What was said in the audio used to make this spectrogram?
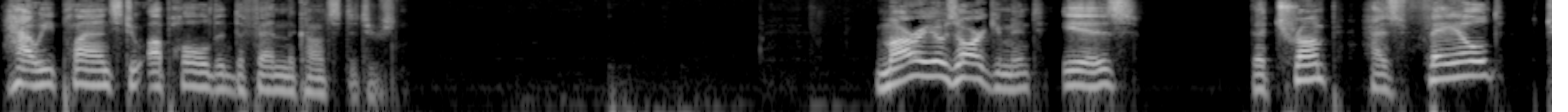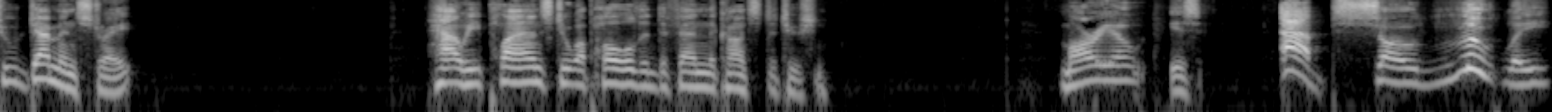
how he plans to uphold and defend the Constitution. Mario's argument is that Trump has failed to demonstrate how he plans to uphold and defend the Constitution. Mario is absolutely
